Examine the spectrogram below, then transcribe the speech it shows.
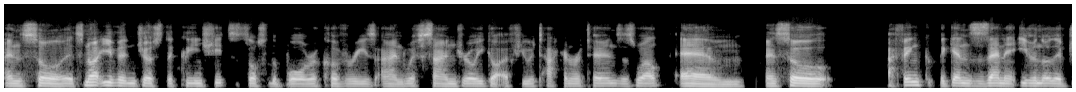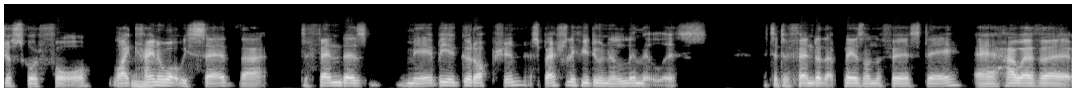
and so it's not even just the clean sheets, it's also the ball recoveries. And with Sandro, he got a few attacking returns as well. Um, and so I think against Zenit, even though they've just scored four, like mm. kind of what we said, that defenders may be a good option, especially if you're doing a limitless. It's a defender that plays on the first day. Uh, however,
